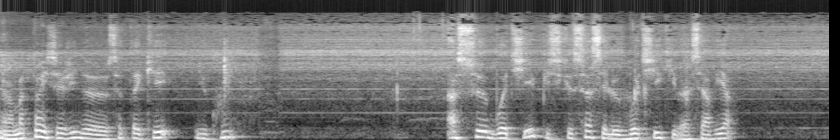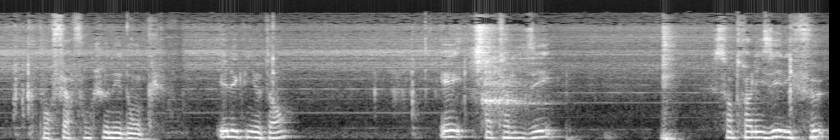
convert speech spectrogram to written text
Alors maintenant, il s'agit de s'attaquer, du coup, à ce boîtier, puisque ça, c'est le boîtier qui va servir pour faire fonctionner donc et les clignotants et centraliser centraliser les feux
